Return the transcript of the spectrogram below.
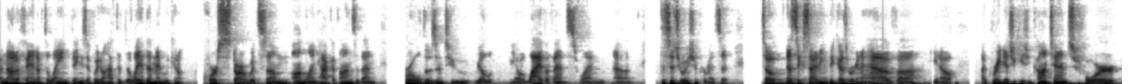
I'm not a fan of delaying things if we don't have to delay them, and we can of course start with some online hackathons and then roll those into real you know live events when uh, the situation permits it. So that's exciting because we're going to have uh, you know a great education content for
